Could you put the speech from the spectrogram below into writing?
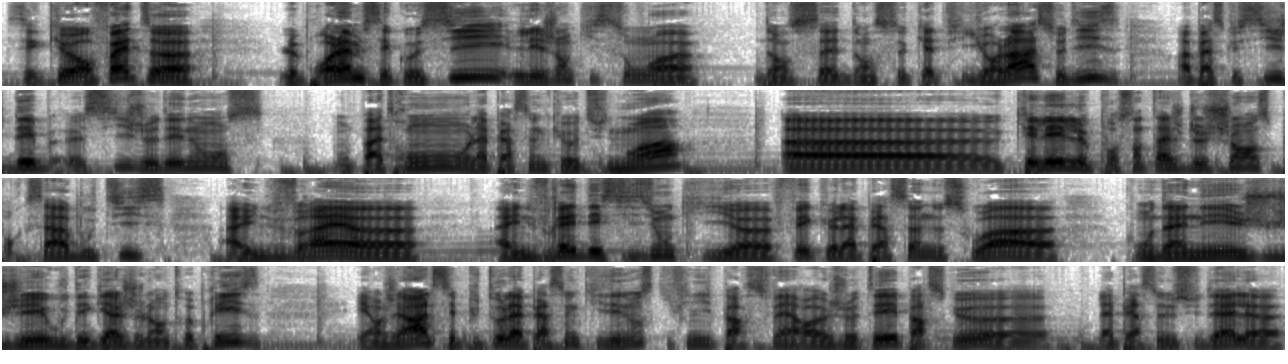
C'est que en fait, euh, le problème, c'est qu'aussi les gens qui sont euh, dans, ce cas de figure-là se disent, ah parce que si je, euh, si je dénonce mon patron ou la personne qui est au-dessus de moi, quel est le pourcentage de chance pour que ça aboutisse à une vraie, décision qui fait que la personne soit condamnée, jugée ou dégage de l'entreprise? Et en général, c'est plutôt la personne qui dénonce qui finit par se faire jeter parce que la personne au-dessus d'elle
